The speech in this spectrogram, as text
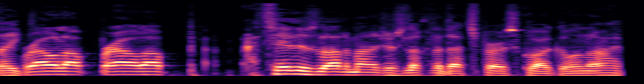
Like- roll up, roll up. I'd say there's a lot of managers looking at that Spurs squad going, oh, I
